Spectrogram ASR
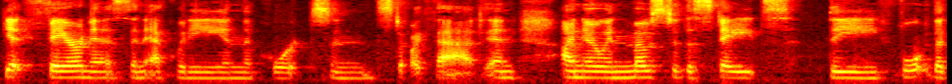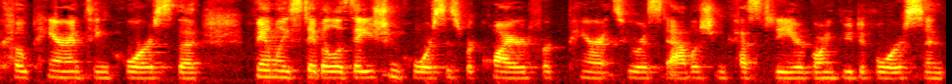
get fairness and equity in the courts and stuff like that. And I know in most of the states the for the co-parenting course the family stabilization course is required for parents who are establishing custody or going through divorce and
